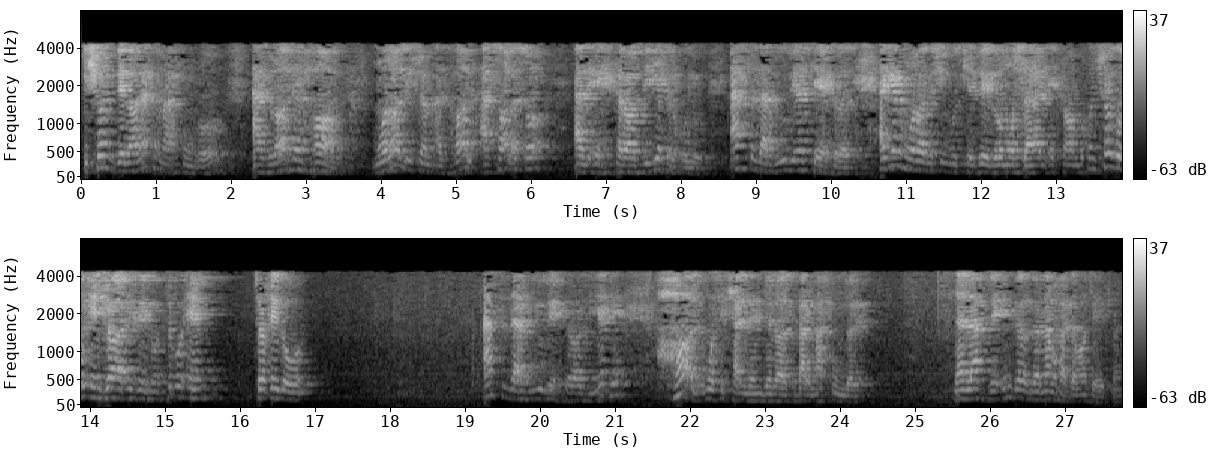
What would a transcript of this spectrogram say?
ایشون دلالت مفهوم رو از راه حال مرادشون از حال اصالت و الاحترازیه فی القیود. اصل در قیودی هست که احتراز اگر مرادش این بود که زید رو مطلقا اکرام بکن چرا گفت اینجا زیدون چرا گفت این؟ چرا قید او اصل در وجود احترازیت حال متکلم دلالت بر مفهوم داره. نه لفظ این داره نه مقدمات حکمت.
